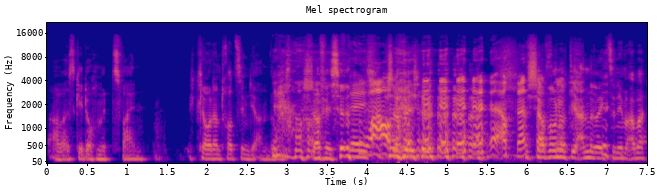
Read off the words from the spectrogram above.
Aber es geht auch mit zweien. Ich klaue dann trotzdem die andere. Schaffe ich. Frech. Schaffe ich. auch Ich schaffe auch noch die andere wegzunehmen. Aber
